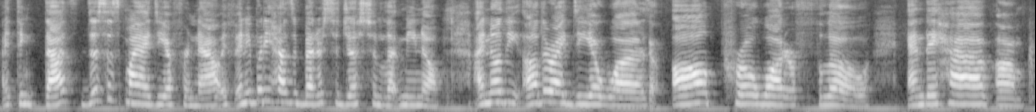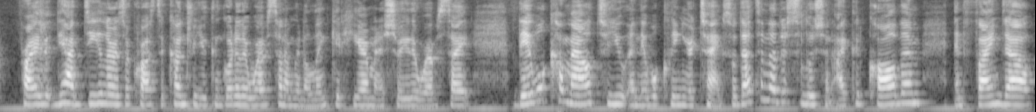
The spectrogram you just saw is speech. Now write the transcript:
I think that's this is my idea for now. If anybody has a better suggestion, let me know. I know the other idea was all pro water flow and they have um, private they have dealers across the country. You can go to their website. I'm going to link it here. I'm going to show you their website. They will come out to you and they will clean your tank. So that's another solution. I could call them and find out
